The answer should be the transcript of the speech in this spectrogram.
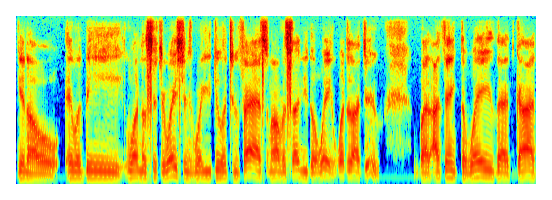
you know it would be one of those situations where you do it too fast, and all of a sudden you go, wait, what did I do? But I think the way that God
